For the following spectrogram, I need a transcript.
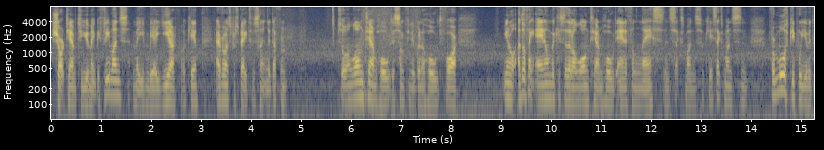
Short term to you might be three months, it might even be a year, okay? Everyone's perspective is slightly different. So a long term hold is something you're going to hold for. You know, I don't think anyone would consider a long term hold anything less than six months, okay? Six months, and for most people, you would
